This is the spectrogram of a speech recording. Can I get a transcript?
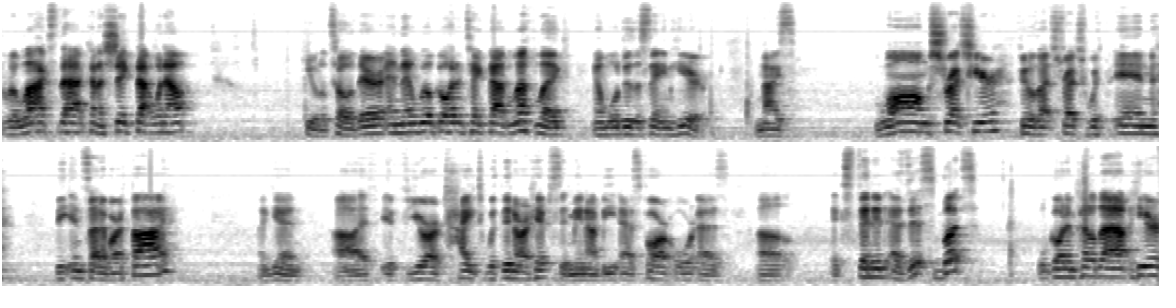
relax that, kind of shake that one out. Heel to toe there, and then we'll go ahead and take that left leg and we'll do the same here. Nice long stretch here. Feel that stretch within the inside of our thigh. Again, uh, if, if you are tight within our hips, it may not be as far or as uh, extended as this, but we'll go ahead and pedal that out here.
